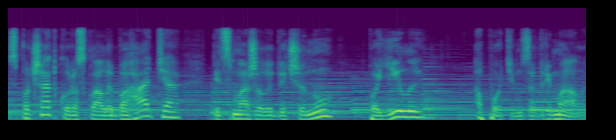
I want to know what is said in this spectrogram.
Спочатку розклали багаття, підсмажили дичину, поїли, а потім задрімали.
